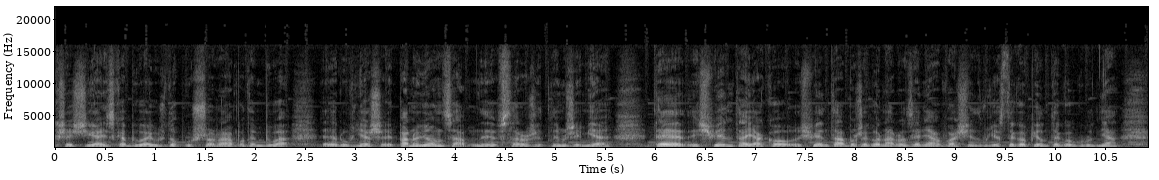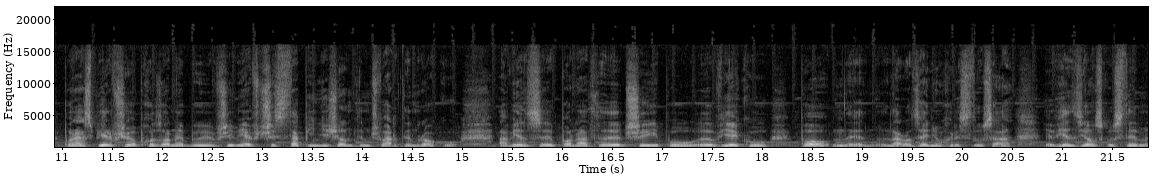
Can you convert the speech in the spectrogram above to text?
chrześcijańska była już dopuszczona, a potem była również panująca w starożytnym Rzymie, te święta jako święta Bożego Narodzenia właśnie 25 grudnia po raz pierwszy obchodzone były w Rzymie w 354 roku, a więc ponad 3,5 wieku po narodzeniu Chrystusa, więc w związku z tym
